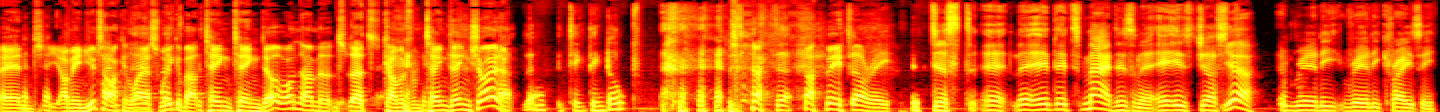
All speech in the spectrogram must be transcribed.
And I mean, you're talking uh, last week about Ting Ting Do. I'm, I'm, that's coming from Ting Ting, China. Ting Ting Dope. I mean, sorry, it's just it, it, it's mad, isn't it? It is just yeah, really, really crazy.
